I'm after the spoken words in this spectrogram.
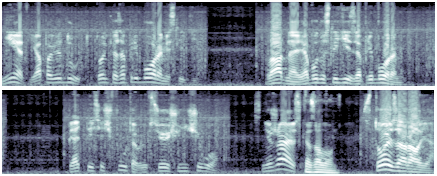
Нет, я поведу, ты только за приборами следи. Ладно, я буду следить за приборами. Пять тысяч футов и все еще ничего. Снижаюсь, сказал он. Стой, заорал я,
